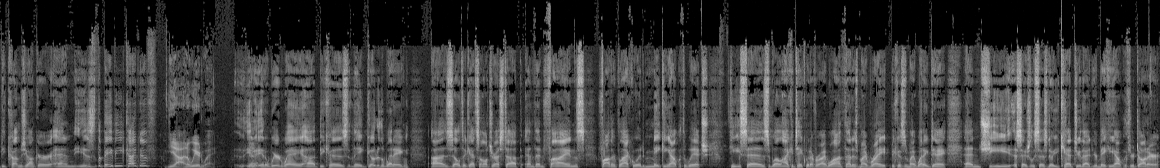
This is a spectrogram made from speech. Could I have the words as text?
becomes younger, and is the baby kind of Yeah, in a weird way. in, in a weird way uh, because they go to the wedding. Uh, Zelda gets all dressed up and then finds Father Blackwood making out with the witch. He says, Well, I can take whatever I want. That is my right because of my wedding day. And she essentially says, No, you can't do that. You're making out with your daughter.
